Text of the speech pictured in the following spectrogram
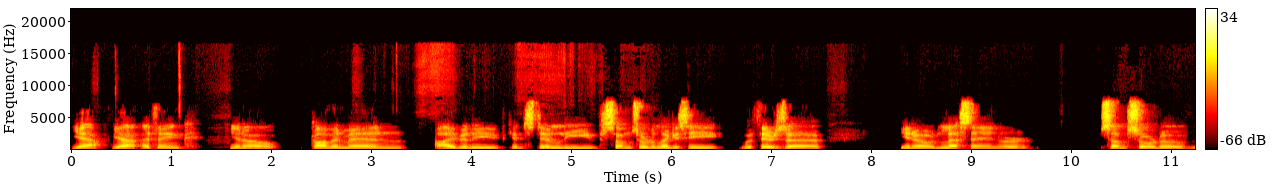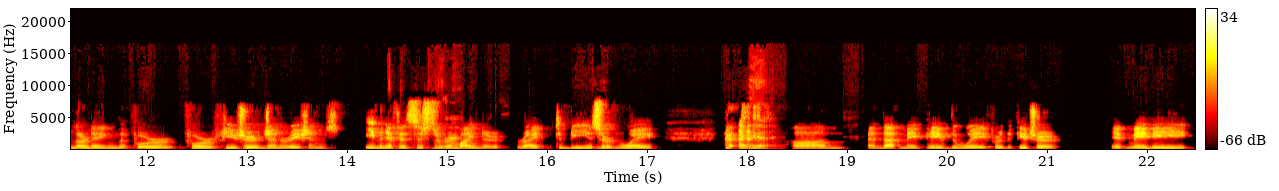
Yeah, yeah. I think, you know, common men, I believe, can still leave some sort of legacy if there's a, you know, lesson or some sort of learning that for for future generations, even if it's just a Okay. reminder, right, to be a mm-hmm. certain way. Yeah. um, and that may pave the way for the future. It may be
